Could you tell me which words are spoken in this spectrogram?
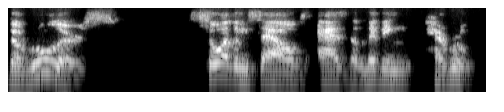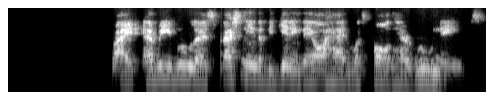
the rulers saw themselves as the living Heru, right? Every ruler, especially in the beginning, they all had what's called Heru names.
